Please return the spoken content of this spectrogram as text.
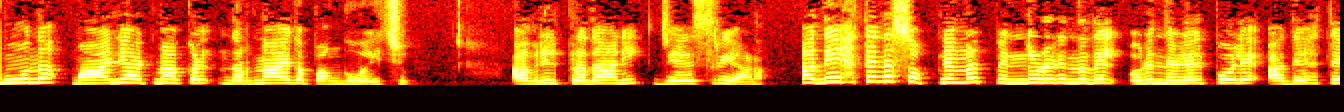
മൂന്ന് മാന്യാത്മാക്കൾ നിർണായക പങ്കുവഹിച്ചു. അവരിൽ പ്രധാനി ജയശ്രീയാണ്. അദ്ദേഹത്തിന്റെ സ്വപ്നങ്ങൾ പിന്തുടരുന്നതിൽ ഒരു നിഴൽ പോലെ അദ്ദേഹത്തെ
